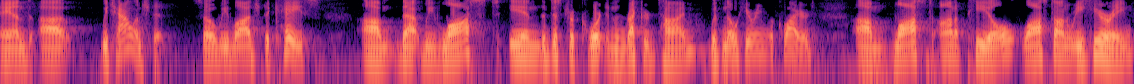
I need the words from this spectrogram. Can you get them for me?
And uh, we challenged it. So we lodged a case um, that we lost in the district court in record time with no hearing required, um, lost on appeal, lost on rehearing,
